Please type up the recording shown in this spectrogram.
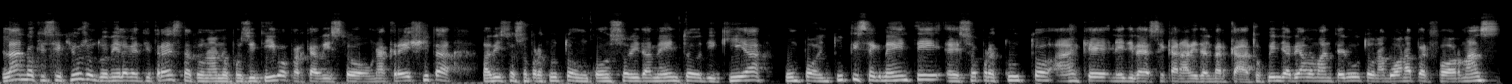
L'anno che si è chiuso, il 2023, è stato un anno positivo perché ha visto una crescita, ha visto soprattutto un consolidamento di Kia un po' in tutti i segmenti e soprattutto anche nei diversi canali del mercato. Quindi abbiamo mantenuto una buona performance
